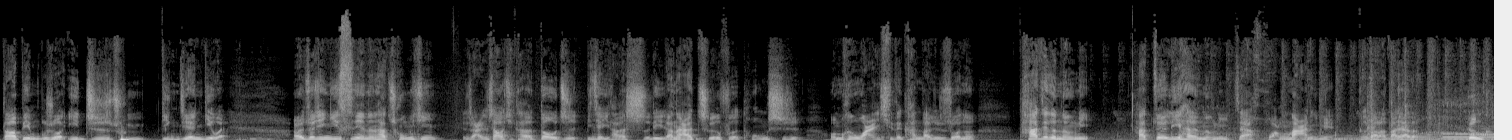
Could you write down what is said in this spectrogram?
倒并不是说一直处于顶尖地位。而最近一四年呢，他重新燃烧起他的斗志，并且以他的实力让大家折服的同时，我们很惋惜的看到，就是说呢，他这个能力，他最厉害的能力，在皇马里面得到了大家的认可。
